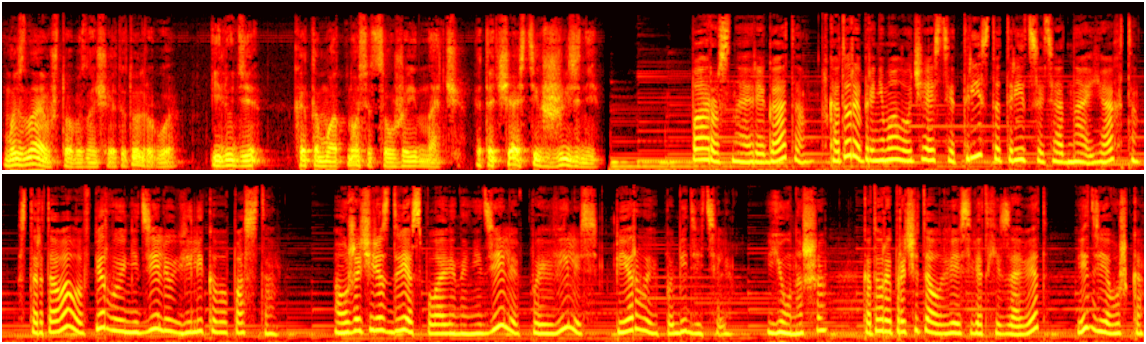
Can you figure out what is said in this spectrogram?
Мы знаем, что обозначает и то, и другое. И люди к этому относятся уже иначе. Это часть их жизни. Парусная регата, в которой принимала участие 331 яхта, стартовала в первую неделю Великого Поста. А уже через две с половиной недели появились первые победители. Юноша, который прочитал весь Ветхий Завет, и девушка,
